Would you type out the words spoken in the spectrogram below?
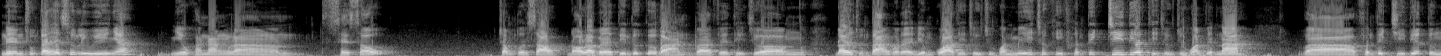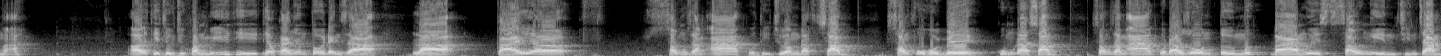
Nên chúng ta hết sức lưu ý nhé. Nhiều khả năng là sẽ xấu trong tuần sau. Đó là về tin tức cơ bản và về thị trường. Đây chúng ta cũng có thể điểm qua thị trường chứng khoán Mỹ trước khi phân tích chi tiết thị trường chứng khoán Việt Nam và phân tích chi tiết từng mã. Ở thị trường chứng khoán Mỹ thì theo cá nhân tôi đánh giá là cái uh, sóng giảm A của thị trường đã xong, sóng phục hồi B cũng đã xong. Sóng giảm A của Dow Jones từ mức 36.900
